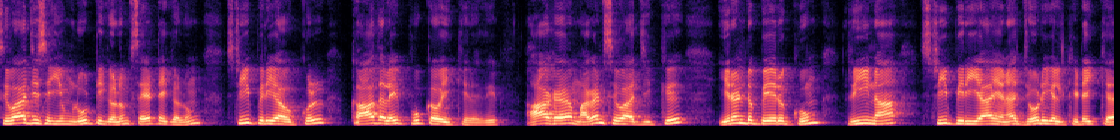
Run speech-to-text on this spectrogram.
சிவாஜி செய்யும் லூட்டிகளும் சேட்டைகளும் ஸ்ரீபிரியாவுக்குள் காதலை பூக்க வைக்கிறது. ஆக மகன் சிவாஜிக்கு இரண்டு பேருக்கும் ரீனா ஸ்ரீபிரியா என ஜோடிகள் கிடைக்க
